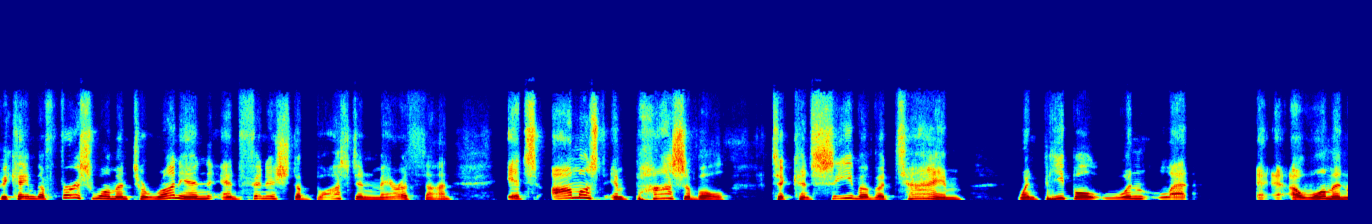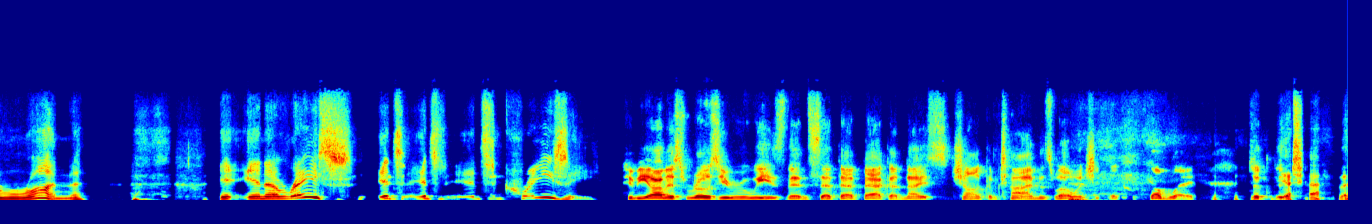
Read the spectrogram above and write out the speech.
became the first woman to run in and finish the Boston Marathon. It's almost impossible to conceive of a time when people wouldn't let a, woman run in a race. It's it's it's crazy. To be honest, Rosie Ruiz then set that back a nice chunk of time as well when she took the subway. Took the Yeah,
